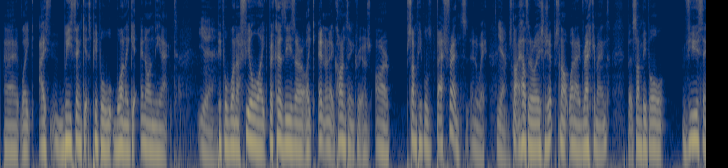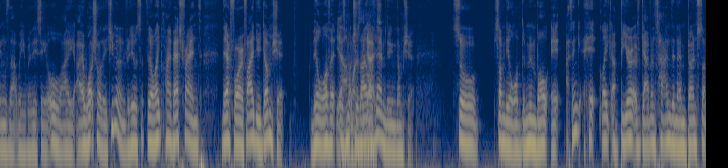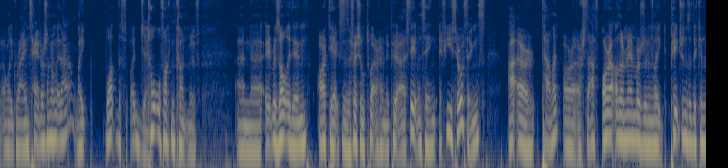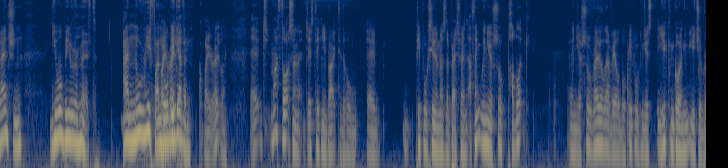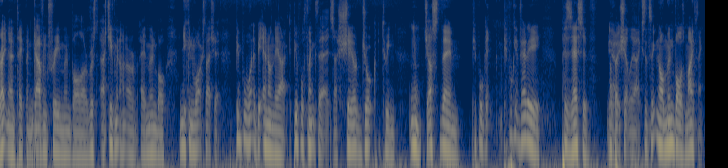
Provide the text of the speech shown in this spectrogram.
uh, like i we think it's people want to get in on the act yeah. people want to feel like because these are like internet content creators are some people's best friends in a way Yeah. it's not a healthy relationship. It's not one I'd recommend. But some people view things that way, where they say, "Oh, I I watch all the achievement videos. They're like my best friend. Therefore, if I do dumb shit, they'll love it Yeah, as I'm much as I the love them doing dumb shit." So somebody loved the moonball. It I think it hit like a beer out of Gavin's hand and then bounced onto like Ryan's head or something like that. Like what the f- Yeah. total fucking cunt move. And uh, it resulted in RTX's official Twitter having to put out a statement saying, if you throw things at our talent or at our staff or at other members and like patrons of the convention, you will be removed, and no refund Quite will be given. Quite rightly. Uh, my thoughts on it, just taking you back to the whole uh, people see them as their best friends. I think when you're so public, when you're so readily available, people can just you can go on YouTube right now and type in Gavin Free Moonball or Roost- Achievement Hunter uh, Moonball, and you can watch that shit. People want to be in on the act. People think that it's a shared joke between Mm. just them. People get people get very possessive Yeah. about shit like that because they think no Moonball's my thing,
